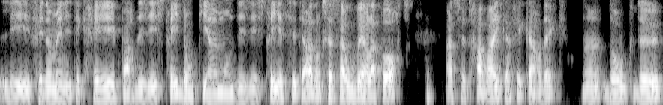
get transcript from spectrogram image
les phénomènes étaient créés par des esprits, donc qu'il y a un monde des esprits, etc. Donc ça, ça a ouvert la porte à ce travail qu'a fait Kardec, hein, donc de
